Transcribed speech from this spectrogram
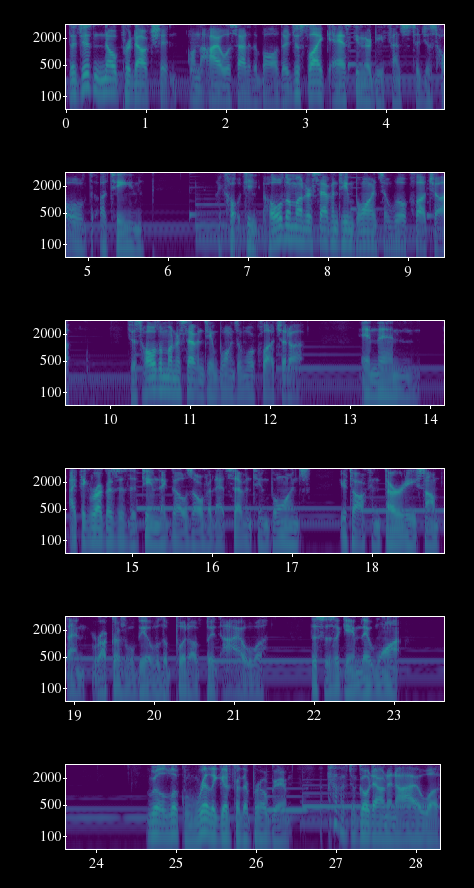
there's just no production on the Iowa side of the ball. They're just like asking their defense to just hold a team. Like, hold, hold them under 17 points and we'll clutch up. Just hold them under 17 points and we'll clutch it up. And then I think Rutgers is the team that goes over that 17 points you're talking 30 something. Rutgers will be able to put up in Iowa. This is a game they want. Will look really good for their program to go down in Iowa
